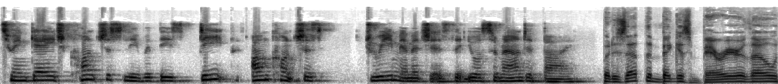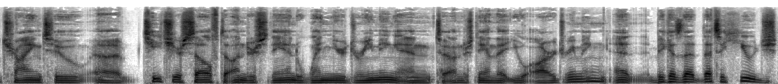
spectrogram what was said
to engage consciously with these deep, unconscious dream images that you're surrounded by. But is that the biggest barrier, though? Trying to uh, teach yourself to understand when you're dreaming and to understand that you are dreaming, and because that that's a huge,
